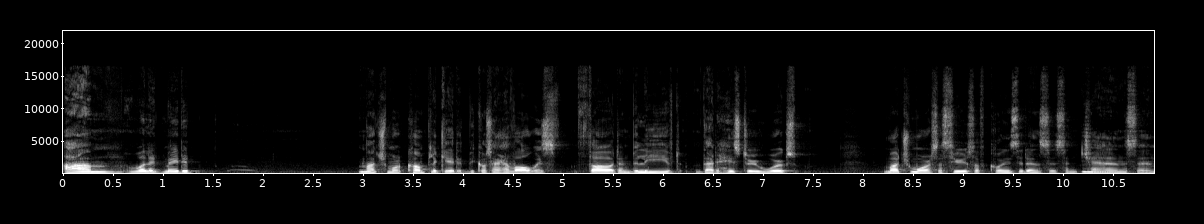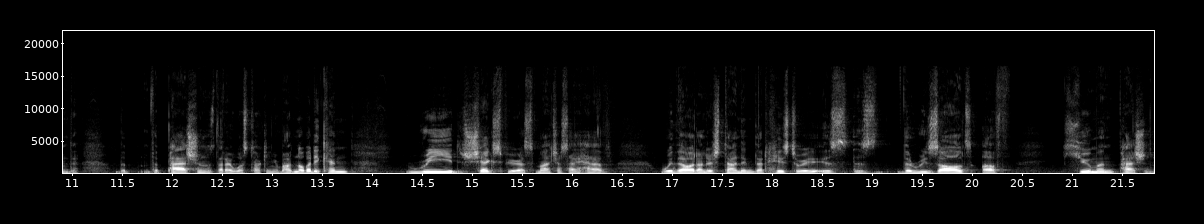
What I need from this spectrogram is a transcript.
Um, well, it made it much more complicated because I have always thought and believed that history works much more as a series of coincidences and chance and the, the passions that I was talking about. Nobody can read Shakespeare as much as I have without understanding that history is, is the result of human passion.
